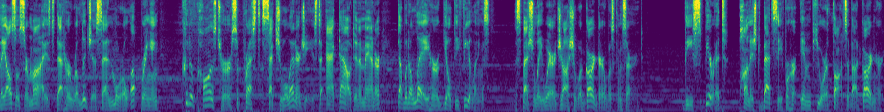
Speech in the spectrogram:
They also surmised that her religious and moral upbringing could have caused her suppressed sexual energies to act out in a manner that would allay her guilty feelings, especially where Joshua Gardner was concerned. The spirit punished Betsy for her impure thoughts about Gardner,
